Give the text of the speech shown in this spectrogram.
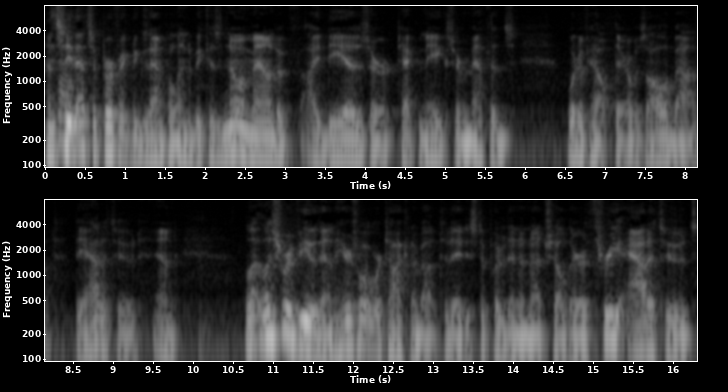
And So- see, that's a perfect example, Linda, because no amount of ideas or techniques or methods would have helped there. It was all about the attitude. And let, us review then. Here's what we're talking about today, just to put it in a nutshell. There are three attitudes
